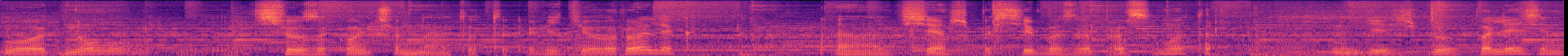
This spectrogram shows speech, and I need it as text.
Вот, ну, все, закончим на этот видеоролик. А, всем спасибо за просмотр. Надеюсь, был полезен.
